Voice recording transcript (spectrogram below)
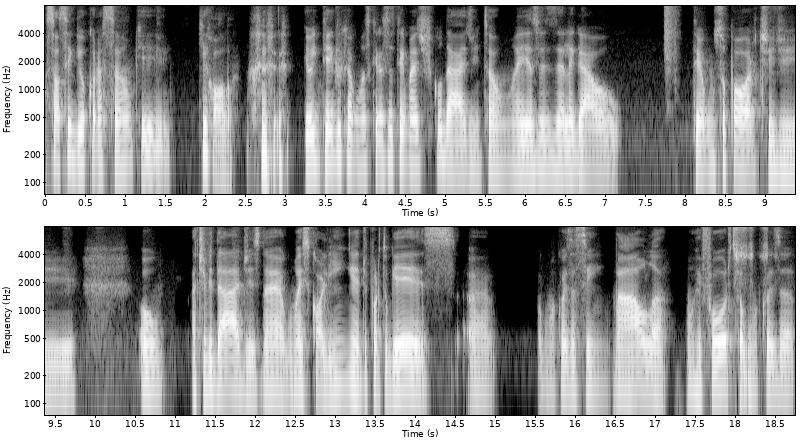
só seguir o coração que, que rola. eu entendo que algumas crianças têm mais dificuldade, então aí às vezes é legal ter algum suporte de ou atividades, né, alguma escolinha de português, uh, alguma coisa assim, uma aula, um reforço, alguma coisa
